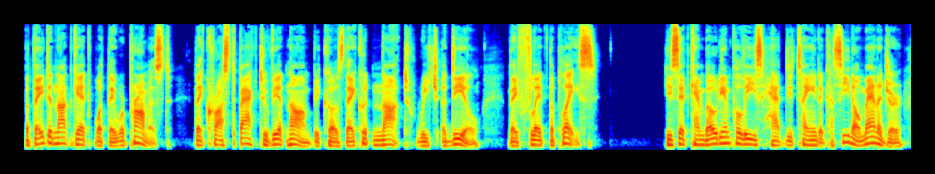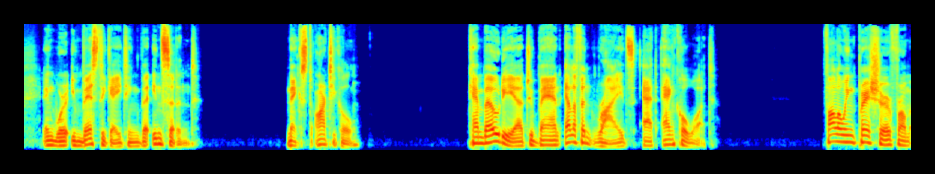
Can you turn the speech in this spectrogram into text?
but they did not get what they were promised. They crossed back to Vietnam because they could not reach a deal. They fled the place. He said Cambodian police had detained a casino manager and were investigating the incident. Next article. Cambodia to ban elephant rides at Angkor Wat. Following pressure from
